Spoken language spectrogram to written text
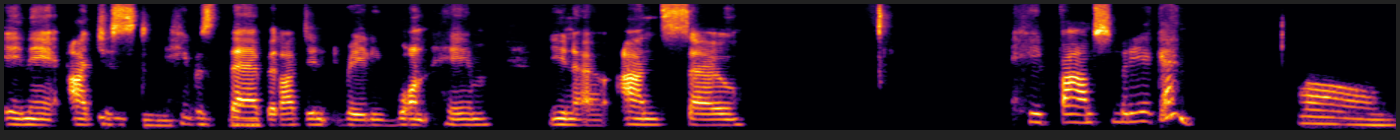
in it. I just, mm-hmm. he was there, but I didn't really want him, you know. And so he found somebody again. Oh.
